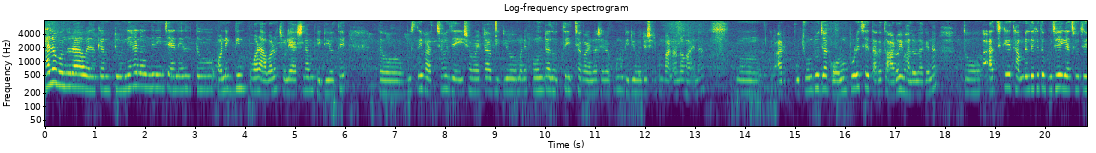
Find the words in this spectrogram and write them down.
হ্যালো বন্ধুরা, welcome to Neha Nandini channel. তো অনেক দিন পর আবারও চলে আসলাম ভিডিওতে। তো বুঝতেই পারছ যে এই সময়টা ভিডিও মানে ফোনটা ধরতে ইচ্ছা করে না সেরকম, ভিডিও ভিডিও সেরকম বানানো হয় না। আর প্রচণ্ড যা গরম পড়েছে তাতে তো আরোই ভালো লাগে না। তো আজকে থাম্বেল দেখে তো বুঝেই গেছো যে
